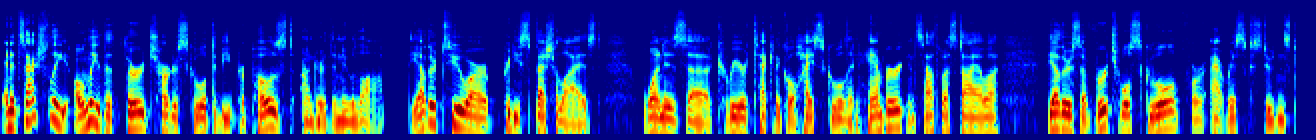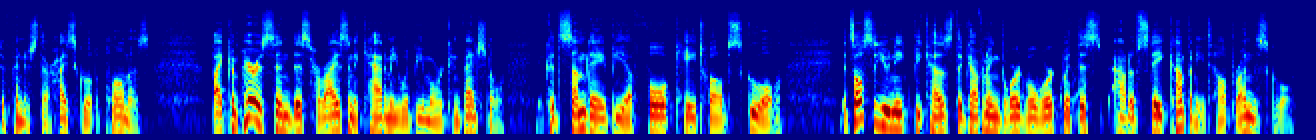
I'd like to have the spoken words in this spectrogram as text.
And it's actually only the third charter school to be proposed under the new law. The other two are pretty specialized. One is a career technical high school in Hamburg in southwest Iowa. The other is a virtual school for at risk students to finish their high school diplomas. By comparison, this Horizon Academy would be more conventional. It could someday be a full K 12 school. It's also unique because the governing board will work with this out of state company to help run the school.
